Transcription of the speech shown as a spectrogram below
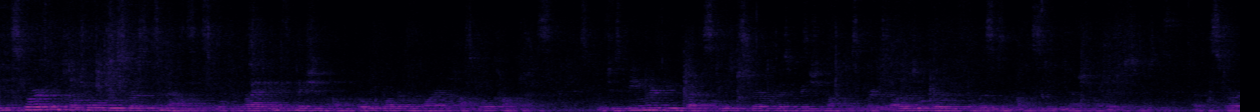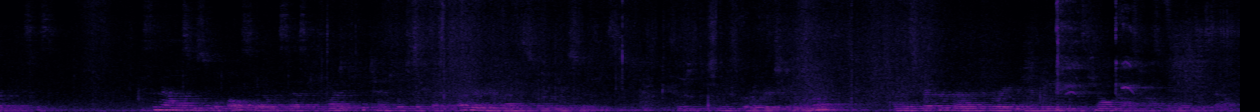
The historic and cultural resources analysis will provide information on the Goldwater Memorial Hospital complex, which is being reviewed by the State Historic Preservation Office for its eligibility for listing on the state and national registers of historic places. This analysis will also assess the project's potential to affect other nearby historic resources, such as the Queensboro Bridge to the north and the Strecker Laboratory and remaining of the Smallpox Hospital to the south.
